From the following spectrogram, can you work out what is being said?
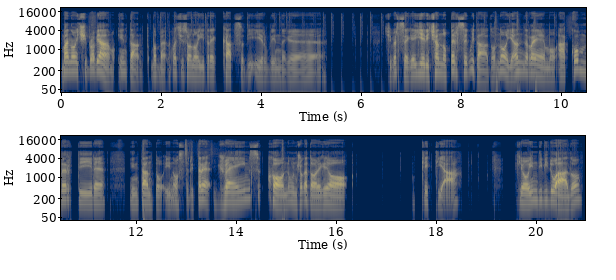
ma noi ci proviamo. Intanto, va bene, qua ci sono i tre cazzo di Irvin che ci persegue, ieri ci hanno perseguitato. Noi andremo a convertire intanto i nostri tre James con un giocatore che ho che ti ha, che ho individuato,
